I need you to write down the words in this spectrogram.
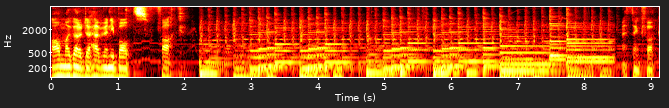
Oh my god, I don't have any bolts. Fuck. I think fuck.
